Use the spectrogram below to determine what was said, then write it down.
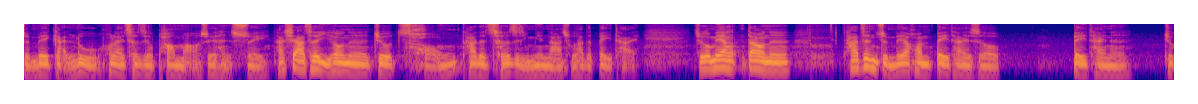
准备赶路，后来车子又抛锚，所以很衰。他下车以后呢，就从他的车子里面拿出他的备胎，结果没想到呢，他正准备要换备胎的时候，备胎呢就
